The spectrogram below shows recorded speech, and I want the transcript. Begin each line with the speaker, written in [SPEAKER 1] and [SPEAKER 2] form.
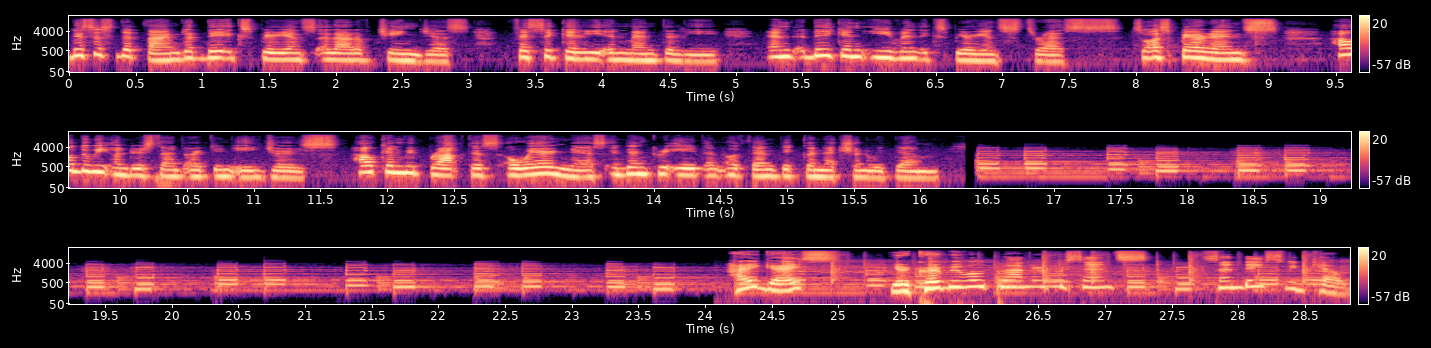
[SPEAKER 1] this is the time that they experience a lot of changes physically and mentally, and they can even experience stress. So, as parents, how do we understand our teenagers? How can we practice awareness and then create an authentic connection with them? Hi guys! Your Kirby World Planner presents Sundays with Kelly,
